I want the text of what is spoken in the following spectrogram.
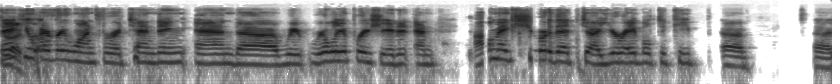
Thank Good. you, everyone, for attending, and uh, we really appreciate it. And I'll make sure that uh, you're able to keep, uh, uh,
